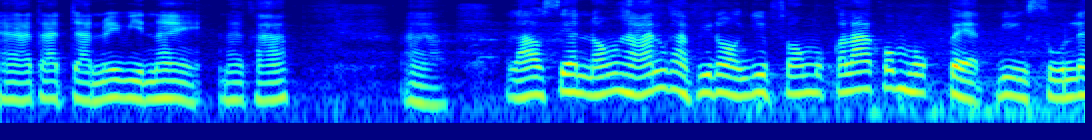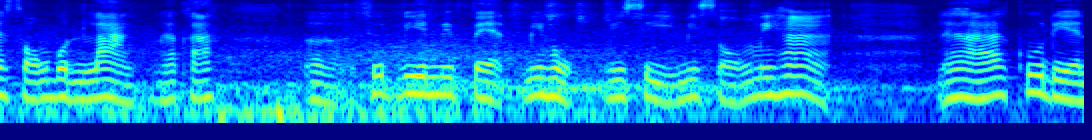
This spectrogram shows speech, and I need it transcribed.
นะคะถ้าอาจารย์ไม่วินให้นะคะอ่าลาวเซียนน้องหานค่ะพี่น้องยีบสองมกราคมหกแปดวิ่งศูนย์และสองบนล่างนะคะเอ่อชุดวีนมี8มี6มี4มี2มี5นะคะ คู่เด่น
